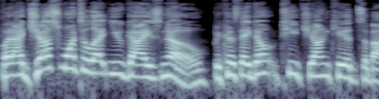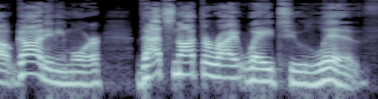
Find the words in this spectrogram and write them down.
But I just want to let you guys know because they don't teach young kids about God anymore. That's not the right way to live.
